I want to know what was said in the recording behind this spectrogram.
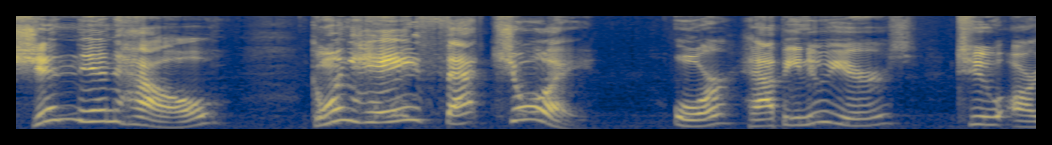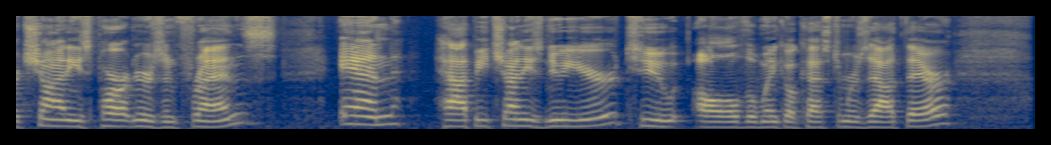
Shin Nin Hao, Going Hey Fat Joy, or Happy New Year's to our Chinese partners and friends, and Happy Chinese New Year to all the Winco customers out there.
